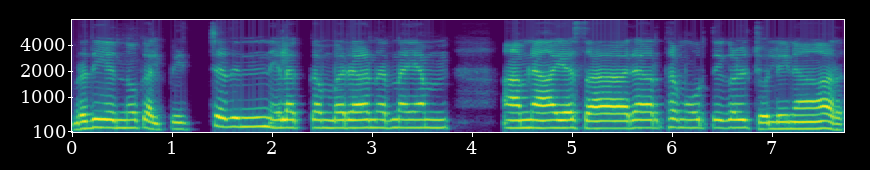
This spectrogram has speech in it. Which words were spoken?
മൃതിയെന്നു കൽപ്പിച്ചതിന്നിളക്കം വരാ നിർണയം. ആംനായ സാരാർത്ഥമൂർത്തികൾ ചൊല്ലിനാർ.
